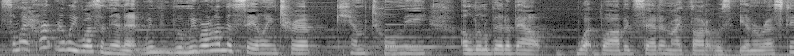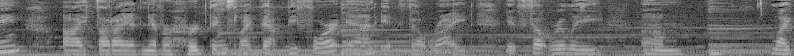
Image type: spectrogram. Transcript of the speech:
So my heart really wasn't in it. When, we were on the sailing trip, Kim told me a little bit about what Bob had said, and I thought it was interesting. I thought I had never heard things like that before, and it felt right. It felt really um, like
